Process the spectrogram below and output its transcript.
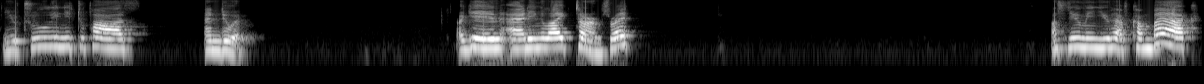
You truly need to pause and do it. Again, adding like terms, right? Assuming you have come back,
